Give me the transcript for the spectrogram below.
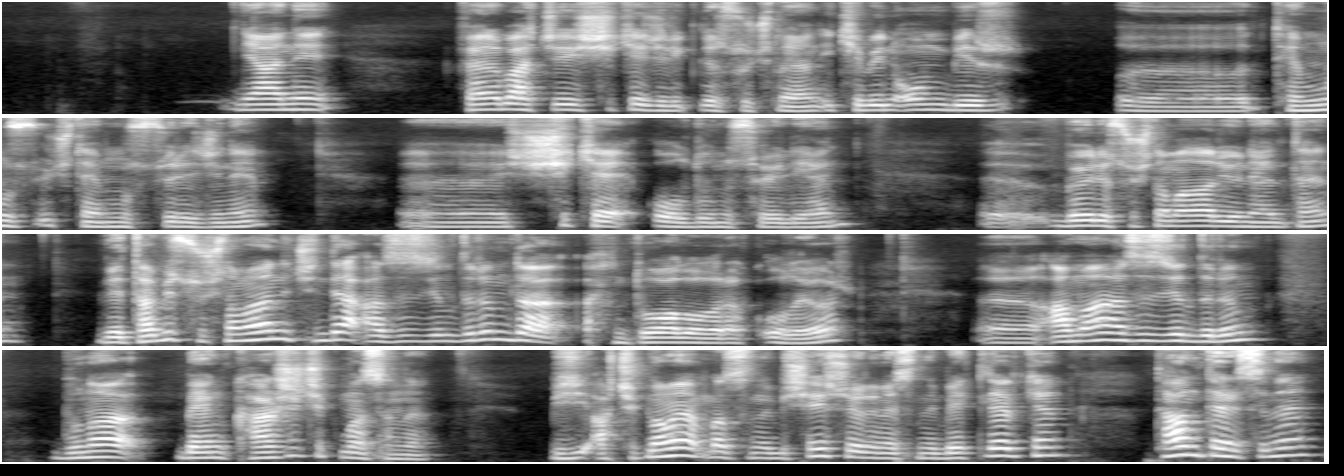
Yani Fenerbahçe'yi şikecilikle suçlayan 2011 e, Temmuz 3 Temmuz sürecini e, şike olduğunu söyleyen e, böyle suçlamalar yönelten ve tabi suçlamaların içinde Aziz Yıldırım da doğal olarak oluyor. E, ama Aziz Yıldırım buna ben karşı çıkmasını, bir açıklama yapmasını, bir şey söylemesini beklerken tam tersine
